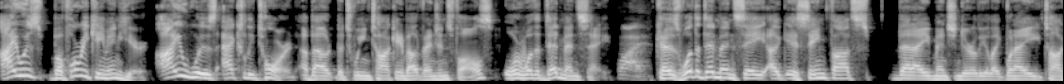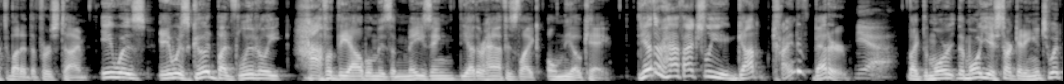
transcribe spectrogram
I was before we came in here, I was actually torn about between talking about Vengeance Falls or what the Dead Men say. Why? Because what the Dead Men say uh, is same thoughts that I mentioned earlier, like when I talked about it the first time. It was it was good, but it's literally half of the album is amazing. The other half is like only okay. The other half actually got kind of better. Yeah. Like the more the more you start getting into it,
